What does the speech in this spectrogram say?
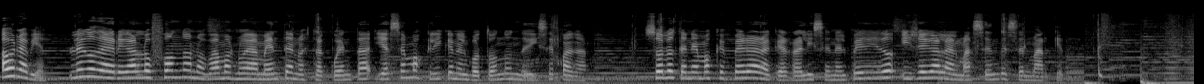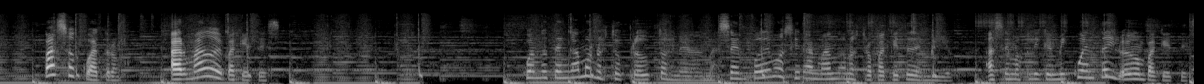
Ahora bien, luego de agregar los fondos nos vamos nuevamente a nuestra cuenta y hacemos clic en el botón donde dice pagar. Solo tenemos que esperar a que realicen el pedido y llega al almacén de Cell Market. Paso 4. Armado de paquetes. Cuando tengamos nuestros productos en el almacén podemos ir armando nuestro paquete de envío. Hacemos clic en mi cuenta y luego en paquetes.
